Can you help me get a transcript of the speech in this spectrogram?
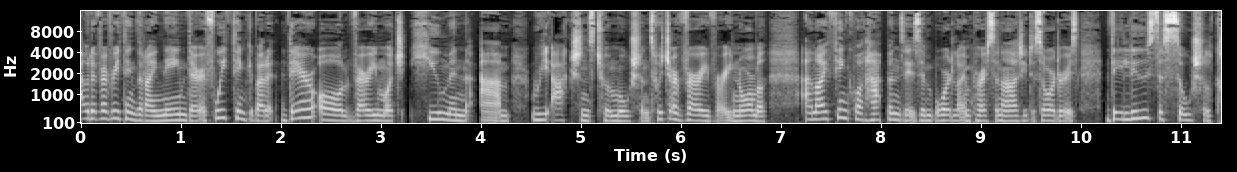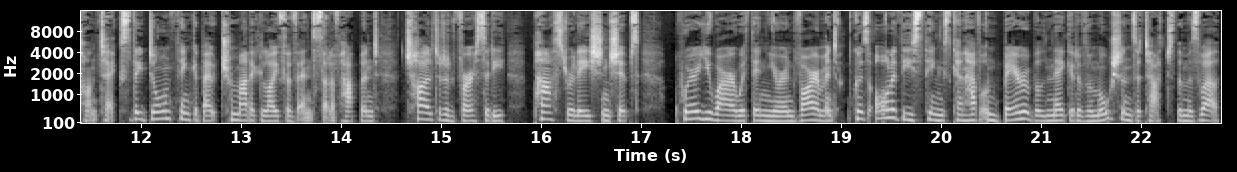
Out of everything that I named there, if we think about it, they're all very much human um, reactions to emotions, which are very, very normal. And I think what happens is in borderline personality personality disorder is they lose the social context. They don't think about traumatic life events that have happened, childhood adversity, past relationships, where you are within your environment, because all of these things can have unbearable negative emotions attached to them as well.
